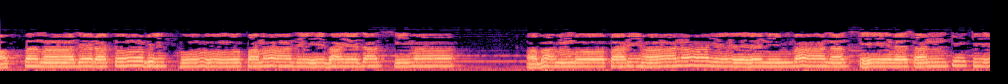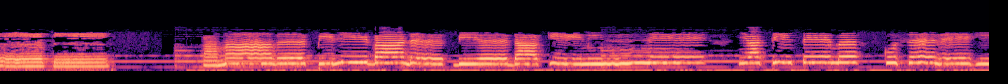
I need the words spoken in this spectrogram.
අප්පමාද රතෝ භික්ඛෝ පමාදේ භය දස්සිවා අභම්බෝ පරිහානාය නිම්බානස්සේව සම්තිකේති පමාව පිළිබඳ බිය දකිමින්නේ යතිතෙම කුසලෙහි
